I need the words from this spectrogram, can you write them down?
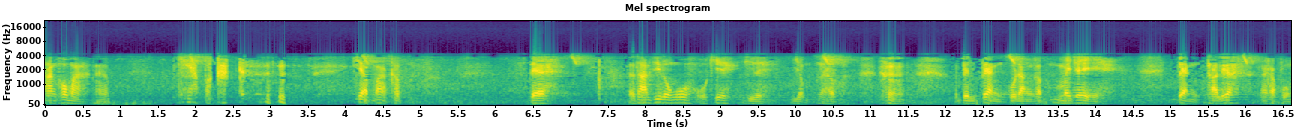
ทางเข้ามานะครับแคบปะคักแคบมากครับ แต่สถานที่ลงโอโอเคทีเลยเยี่ยมนะครับเป็นแป้งโกดังครับ ไม่ใช่แป้งทาเรือนะครับผม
